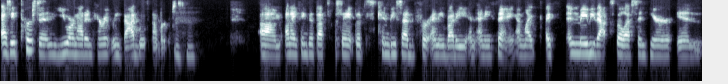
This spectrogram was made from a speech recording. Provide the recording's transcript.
as a person you are not inherently bad with numbers. Mm-hmm. um and i think that that's the same that can be said for anybody and anything. And like i and maybe that's the lesson here in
